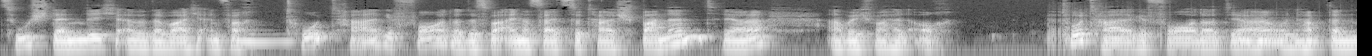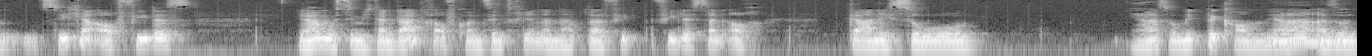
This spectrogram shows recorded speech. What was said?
zuständig. Also da war ich einfach mhm. total gefordert. Das war einerseits total spannend, ja aber ich war halt auch total gefordert, ja, mhm. und habe dann sicher auch vieles, ja, musste mich dann darauf konzentrieren und habe da viel, vieles dann auch gar nicht so, ja, so mitbekommen, ja, mhm. also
